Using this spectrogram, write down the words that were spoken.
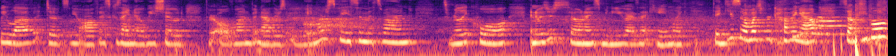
We love Dote's new office because I know we showed their old one, but now there's way more space in this one. It's really cool and it was just so nice meeting you guys that came. Like, thank you so much for coming out. Some people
